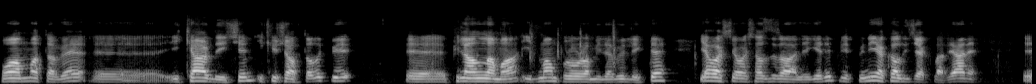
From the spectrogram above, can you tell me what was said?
Juan Mata ve e, Icardi için 2-3 haftalık bir e, planlama, idman programıyla birlikte yavaş yavaş hazır hale gelip ritmini yakalayacaklar. Yani e,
